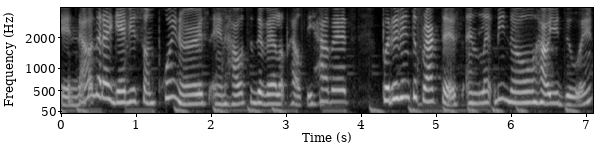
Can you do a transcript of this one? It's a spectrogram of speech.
And now that I gave you some pointers and how to develop healthy habits, put it into practice and let me know how you're doing.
